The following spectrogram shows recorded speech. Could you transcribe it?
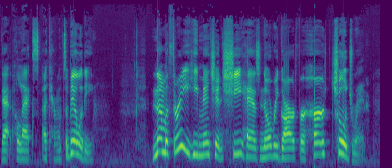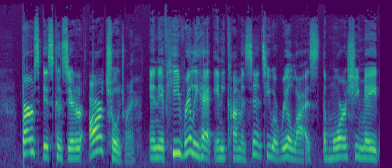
that lacks accountability. Number three, he mentioned she has no regard for her children. First is considered our children. And if he really had any common sense, he would realize the more she made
